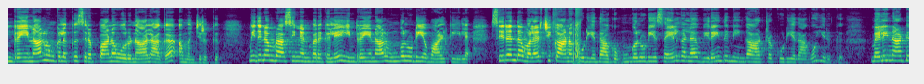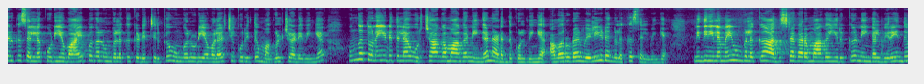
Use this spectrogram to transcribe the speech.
இன்றைய நாள் உங்களுக்கு சிறப்பான ஒரு நாளாக அமைஞ்சிருக்கு. மிதுனம் ராசி நண்பர்களே இன்றைய நாள் உங்களுடைய வாழ்க்கையில் சிறந்த வளர்ச்சி காணக்கூடியதாகும். உங்களுடைய செயல்களை விரைந்து நீங்கள் ஆற்றக்கூடியதாகவும் இருக்குது வெளிநாட்டிற்கு செல்லக்கூடிய வாய்ப்புகள் உங்களுக்கு கிடைச்சிருக்கு. உங்களுடைய வளர்ச்சி குறித்து மகிழ்ச்சி அடைவீங்க. உங்கள் துணையிடத்தில் உற்சாகமாக நீங்கள் நடந்து கொள்வீங்க. அவருடன் வெளியிடங்களுக்கு செல்வீங்க. நிதி நிலைமை உங்களுக்கு அதிர்ஷ்டகரமாக இருக்குது நீங்கள் விரைந்து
